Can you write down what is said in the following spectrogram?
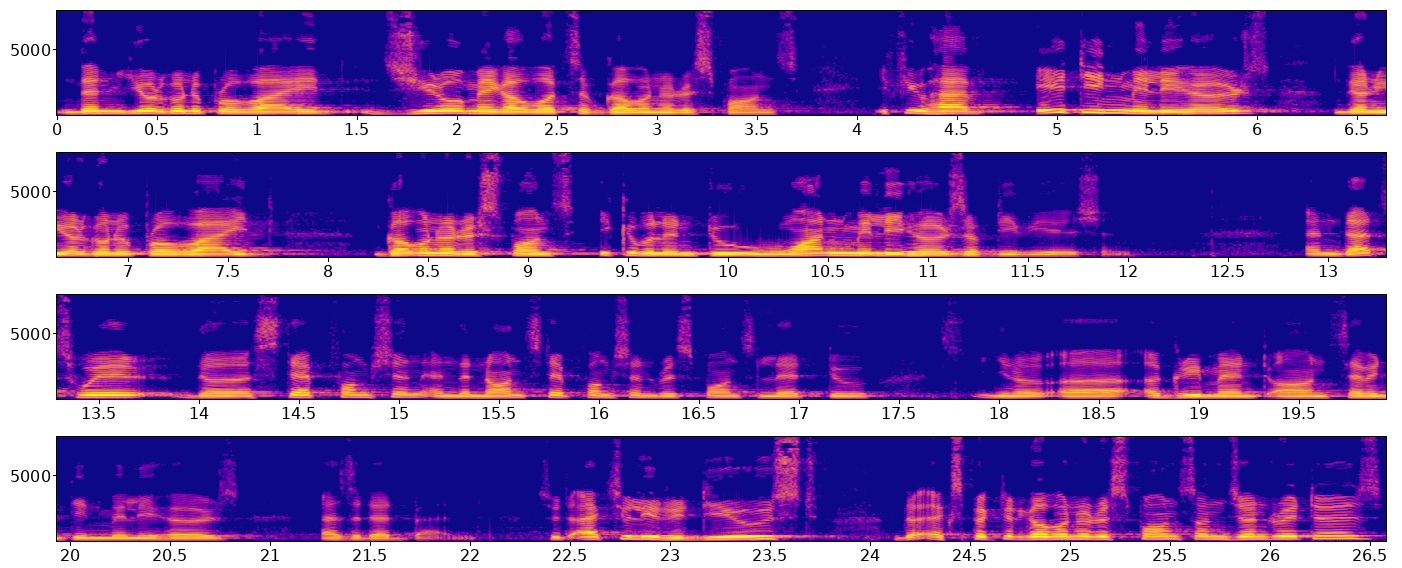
then you're going to provide zero megawatts of governor response. If you have 18 millihertz, then you're going to provide governor response equivalent to one millihertz of deviation. And that's where the step function and the non-step function response led to, you know, uh, agreement on 17 millihertz as a dead band. So it actually reduced the expected governor response on generators,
